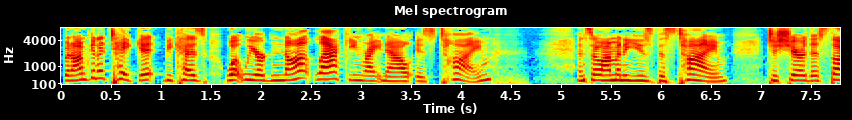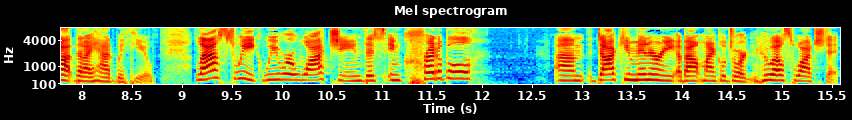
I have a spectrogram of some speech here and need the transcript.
but I'm going to take it because what we are not lacking right now is time. And so I'm going to use this time to share this thought that I had with you. Last week, we were watching this incredible um, documentary about Michael Jordan. Who else watched it?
